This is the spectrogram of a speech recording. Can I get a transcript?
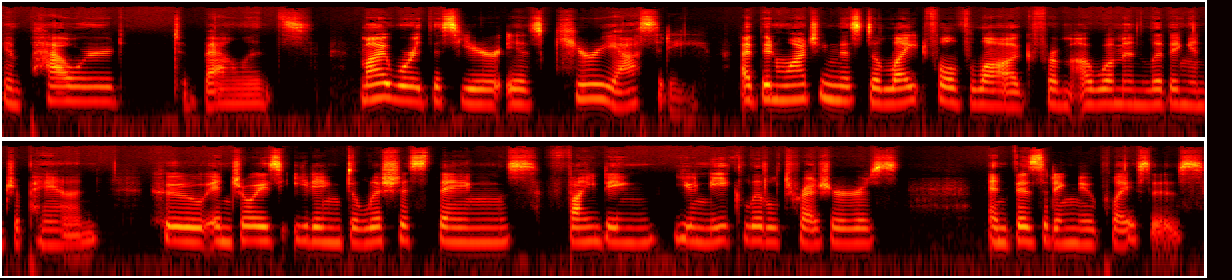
empowered to balance. My word this year is curiosity. I've been watching this delightful vlog from a woman living in Japan who enjoys eating delicious things, finding unique little treasures, and visiting new places.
